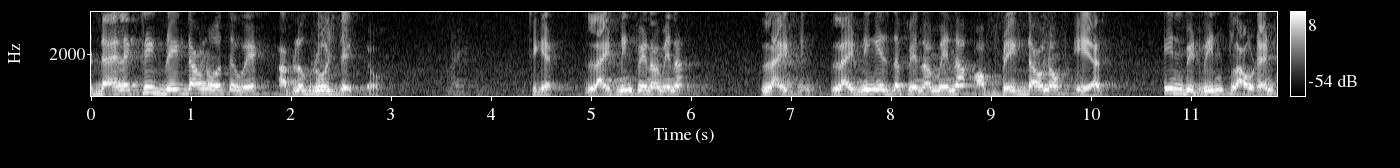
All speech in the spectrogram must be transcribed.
dielectric break down होते हुए आप लोग रोज देखते हो। ठीक है? Lightning phenomena? Lightning. Lightning is the phenomena of breakdown of air in between cloud and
